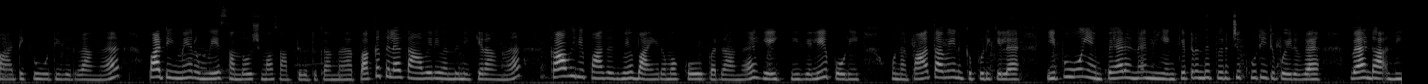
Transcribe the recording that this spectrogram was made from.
பாட்டிக்கு ஊட்டி விடுறாங்க. பாட்டிக்குமே ரொம்பவே சந்தோஷமாக சாப்பிட்டுக்கிட்டு இருக்காங்க. பக்கத்தில் காவேரி வந்து நிற்கிறாங்க காவேரி பார்த்ததுமே பயங்கரமாக கோவப்படுறாங்க. ஏய் நீ வெளியே போடி. உன்னை பார்த்தாவே எனக்கு பிடிக்கல. இப்போவும் என் பேரனை நீ என்கிட்ட இருந்து பிரித்து கூட்டிகிட்டு போயிடுவேன் வேண்டாம் நீ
